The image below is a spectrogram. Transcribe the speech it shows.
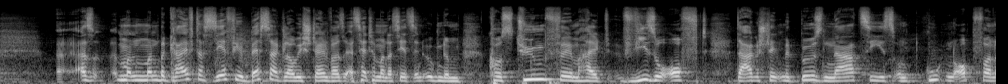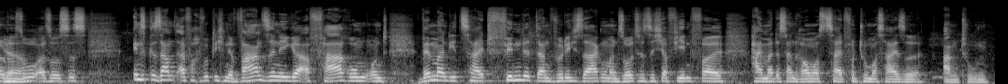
äh, also man, man begreift das sehr viel besser, glaube ich, stellenweise, als hätte man das jetzt in irgendeinem Kostümfilm halt wie so oft dargestellt mit bösen Nazis und guten Opfern oder ja. so. Also es ist insgesamt einfach wirklich eine wahnsinnige Erfahrung und wenn man die Zeit findet, dann würde ich sagen, man sollte sich auf jeden Fall Heimat ist ein Raum aus Zeit von Thomas Heise antun.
